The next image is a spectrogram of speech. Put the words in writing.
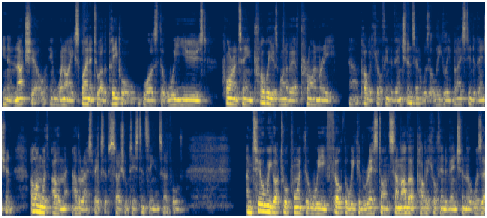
in a nutshell, when I explain it to other people, was that we used quarantine probably as one of our primary uh, public health interventions, and it was a legally based intervention, along with other other aspects of social distancing and so forth. Until we got to a point that we felt that we could rest on some other public health intervention that was a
